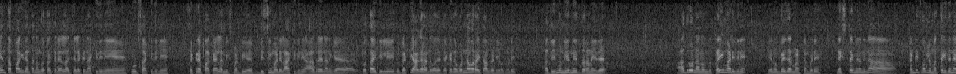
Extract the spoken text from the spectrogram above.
ಏನು ತಪ್ಪಾಗಿದೆ ಅಂತ ನಂಗೆ ಗೊತ್ತಾಗ್ತಿಲ್ಲ. ಎಲ್ಲ ಜೆಲಟಿನ್ ಹಾಕಿದ್ದೀನಿ ಫ್ರೂಟ್ಸ್ ಹಾಕಿದ್ದೀನಿ, ಸಕ್ಕರೆ ಪಾಕ ಎಲ್ಲ ಮಿಕ್ಸ್ ಮಾಡಿ, ಬಿಸಿ ಮಾಡಿ ಎಲ್ಲ ಹಾಕಿದ್ದೀನಿ. ಆದರೆ ನನಗೆ ಗೊತ್ತಾಯ್ತು ಇಲ್ಲಿ ಇದು ಗಟ್ಟಿ ಆಗಲ್ಲ ಅಂತ ಗೊತ್ತಾಯ್ತು. ಯಾಕೆಂದರೆ ಒನ್ ಅವರ್ ಆಯ್ತು ಆಲ್ರೆಡಿ ಇವಾಗ ನೋಡಿ. ಅದು ಇನ್ನೂ ನೀರು ನೀರು ಥರನೇ ಇದೆ. ಆದರೂ ನಾನೊಂದು ಟ್ರೈ ಮಾಡಿದ್ದೀನಿ. ಏನು ಬೇಜಾರು ಮಾಡ್ಕೊಂಬೇಡಿ. ನೆಕ್ಸ್ಟ್ ಟೈಮ್ ಇನ್ನೊಂದಿನ ಖಂಡಿತವಾಗ್ಲೂ ಮತ್ತೆ ಇದನ್ನೇ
